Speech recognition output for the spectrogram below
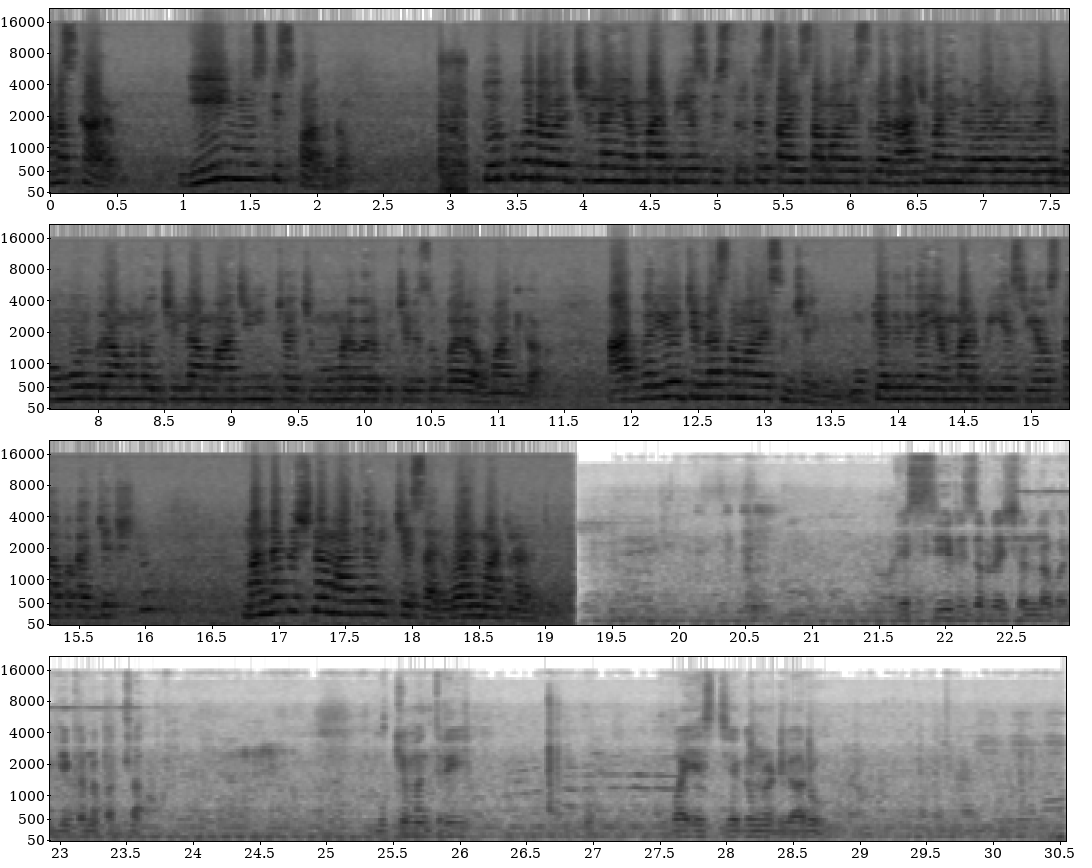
నమస్కారం. ఈ న్యూస్కి స్వాగతం. తూర్పుగోదావరి జిల్లా ఎంఆర్పీఎస్ విస్తృత స్థాయి సమావేశంలో రాజమహేంద్రవరం రూరల్ బొమ్మూరు గ్రామంలో జిల్లా మాజీ ఇన్ఛార్జ్ ముమ్మడవరపు చినసుబ్బారావు మాదిగా ఆధ్వర్యంలో జిల్లా సమావేశం జరిగింది. ముఖ్య అతిథిగా ఎంఆర్పీఎస్ వ్యవస్థాపక అధ్యక్షుడు మందకృష్ణ మాదిగా విచ్చేశారు. వారు మాట్లాడుతూ ఎస్సీ రిజర్వేషన్ల వర్గీకరణ పట్ల ముఖ్యమంత్రి వైఎస్ జగన్ రెడ్డి గారు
